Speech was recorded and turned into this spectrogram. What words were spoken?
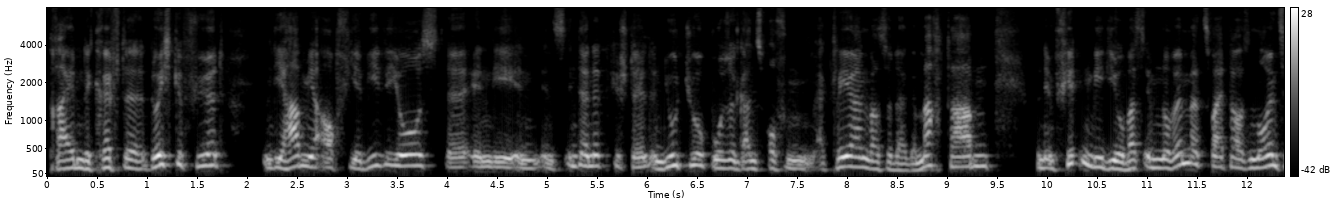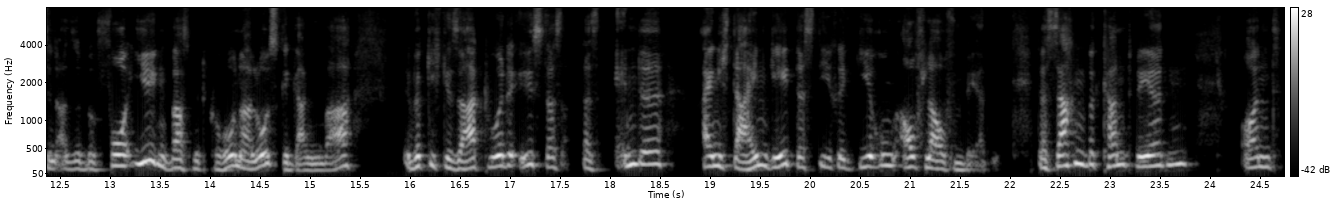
treibende Kräfte durchgeführt. Und die haben ja auch vier Videos äh, in die, in, ins Internet gestellt, in YouTube, wo sie ganz offen erklären, was sie da gemacht haben. Und im vierten Video, was im November 2019, also bevor irgendwas mit Corona losgegangen war, wirklich gesagt wurde, ist, dass das Ende eigentlich dahin geht, dass die Regierung auflaufen werden, dass Sachen bekannt werden und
